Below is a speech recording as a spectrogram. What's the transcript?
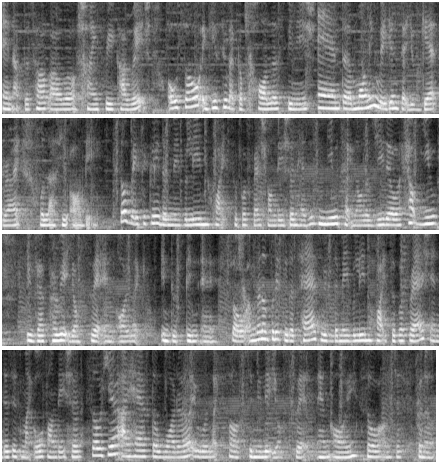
and up to 12 hours of shine free coverage. Also, it gives you like a poreless finish and the morning radiance that you get, right, will last you all day. So basically the Maybelline White Super Fresh Foundation has this new technology that will help you evaporate your sweat and oil like into thin air. So I'm gonna put it to the test with the Maybelline White Super Fresh and this is my old foundation. So here I have the water, it will like sort of simulate your sweat and oil. So I'm just gonna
